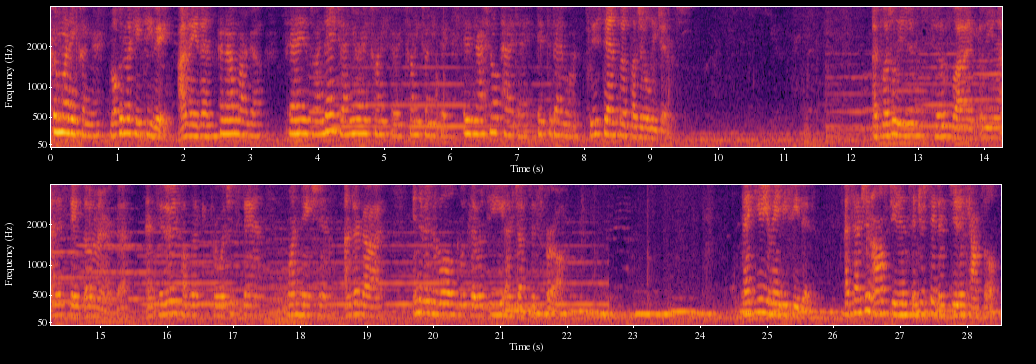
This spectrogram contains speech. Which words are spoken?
Good morning, Klinger. Welcome to KTV. I'm Aiden. And I'm Margot. Today is Monday, January 23rd, 2023. It is National Pad Day. It's a day one. Please stand for the Pledge of Allegiance. I pledge allegiance to the flag of the United States of America and to the republic for which it stands, one nation, under God, indivisible, with liberty and justice for all. Thank you. You may be seated. Attention all students interested in Student Council.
